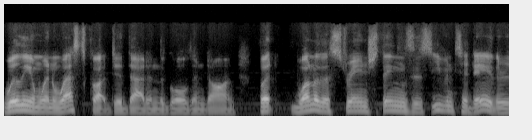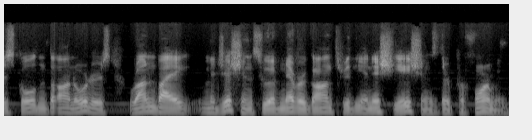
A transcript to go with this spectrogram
william wynn westcott did that in the golden dawn. But one of the strange things is even today there's golden dawn orders run by magicians who have never gone through the initiations they're performing.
